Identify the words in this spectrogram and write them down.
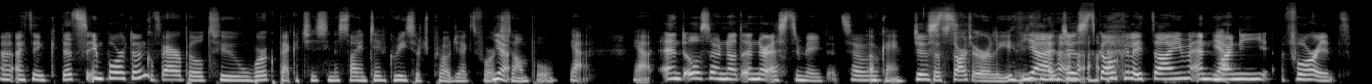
uh, I think that's important. Comparable to work packages in a scientific research project, for yeah. example. Yeah. Yeah. And also not underestimate it. So okay. Just so start early. yeah. Just calculate time and yeah. money for it.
